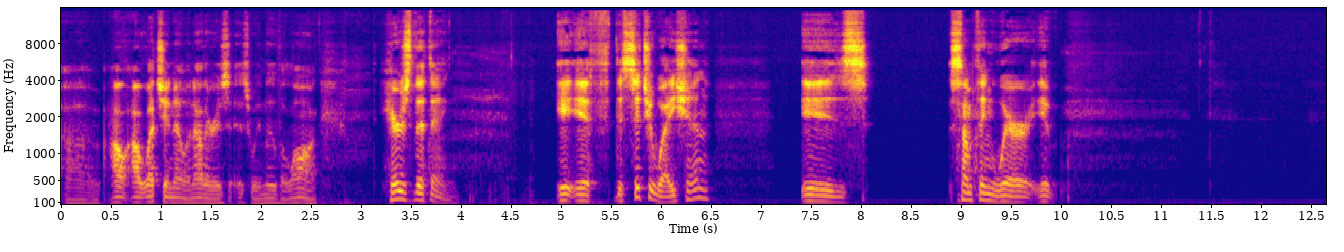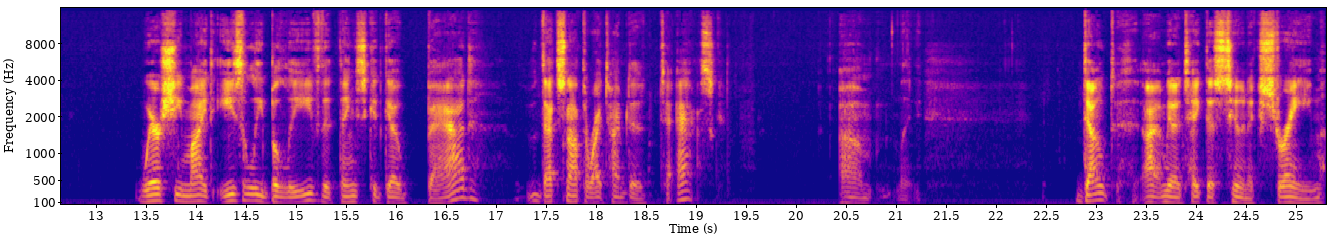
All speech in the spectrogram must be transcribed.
Uh, I'll, I'll let you know another as, as we move along. Here's the thing if the situation is something where it where she might easily believe that things could go bad, that's not the right time to, to ask. Um, don't, I'm going to take this to an extreme,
